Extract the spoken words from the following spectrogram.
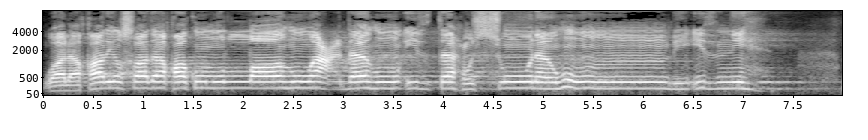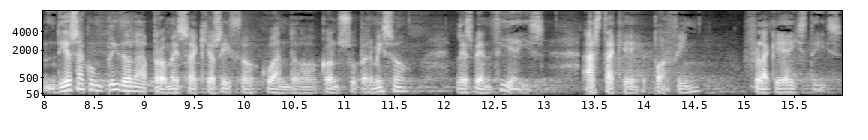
ولقد صدقكم الله وعده اذ تحسونهم باذنه Dios ha cumplido la promesa que os hizo cuando, con su permiso, les vencíais hasta que, por fin, flaqueasteis.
